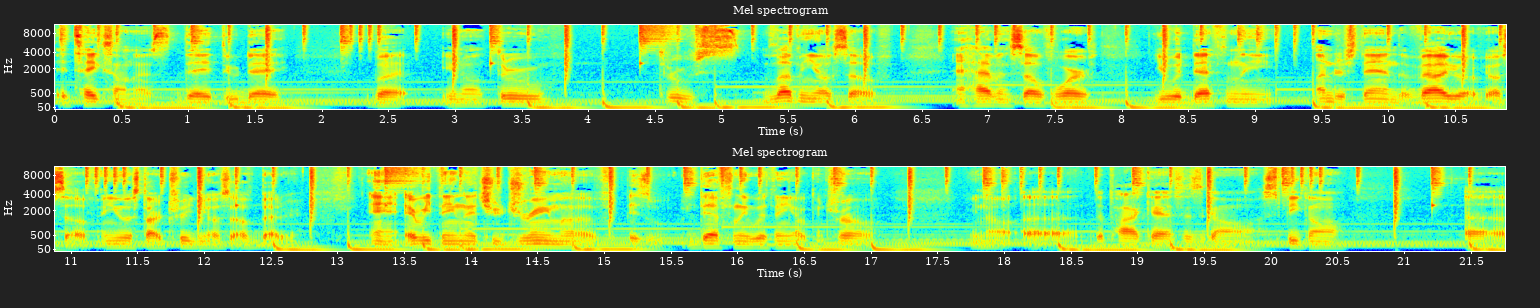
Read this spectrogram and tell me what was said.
it takes on us day through day. But, you know, through through loving yourself and having self-worth, you would definitely understand the value of yourself and you will start treating yourself better. And everything that you dream of is definitely within your control. You know, uh, the podcast is going to speak on a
